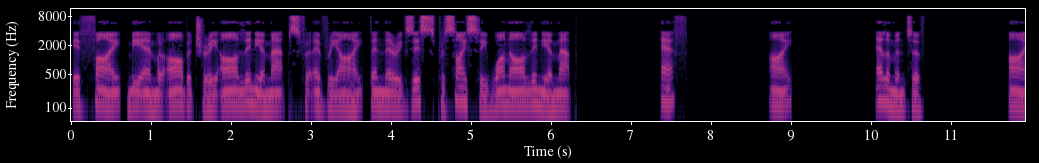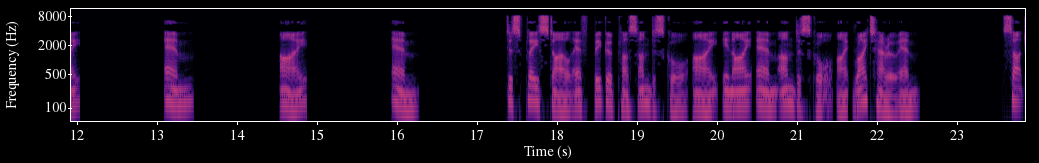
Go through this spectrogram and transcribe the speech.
If phi, mi m are arbitrary R linear maps for every i, then there exists precisely one R linear map f i element of i m i m display style f big O plus underscore i in i m underscore i right arrow m such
